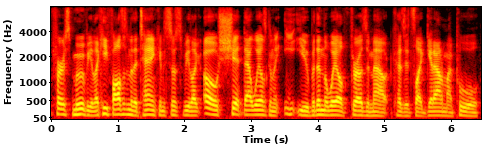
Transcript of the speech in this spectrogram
first movie. Like he falls into the tank and it's supposed to be like, oh shit, that whale's gonna eat you. But then the whale throws him out because it's like, get out of my pool.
